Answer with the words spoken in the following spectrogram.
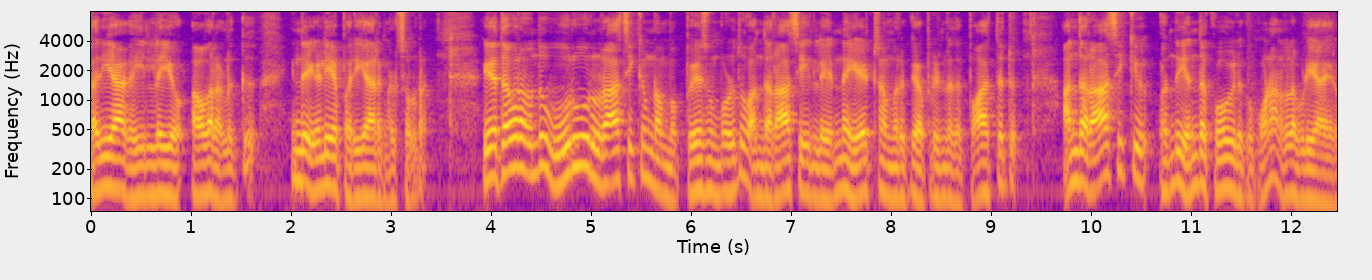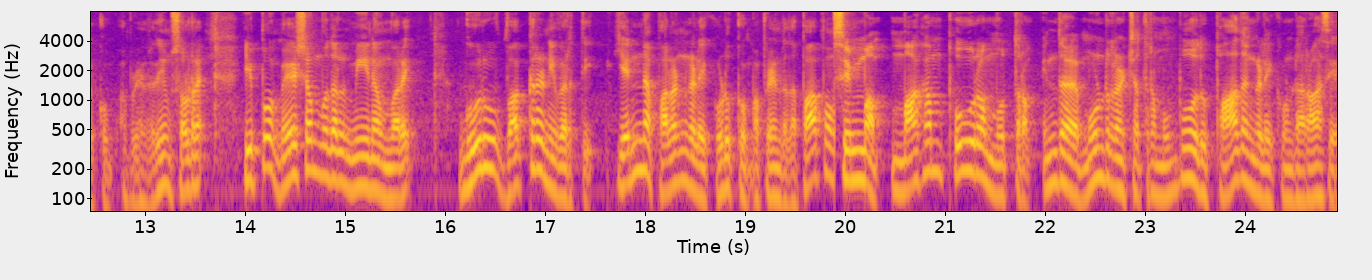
சரியாக இல்லையோ அவர்களுக்கு இந்த எளிய பரிகாரங்கள் சொல்கிறேன் இதை தவிர வந்து ஒரு ஒரு ராசிக்கும் நம்ம பேசும்பொழுது அந்த ராசியில் என்ன ஏற்றம் இருக்குது அப்படின்றத பார்த்துட்டு அந்த ராசிக்கு வந்து எந்த கோவிலுக்கு போனால் நல்லபடியாக இருக்கும் அப்படின்றதையும் சொல்கிறேன் இப்போது மேஷம் முதல் மீனம் வரை குரு வக்ர நிவர்த்தி என்ன பலன்களை கொடுக்கும் அப்படின்றத பார்ப்போம். சிம்மம் மகம் பூரம் உத்திரம் இந்த மூன்று நட்சத்திரம் ஒம்பது பாதங்களை கொண்ட ராசி.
